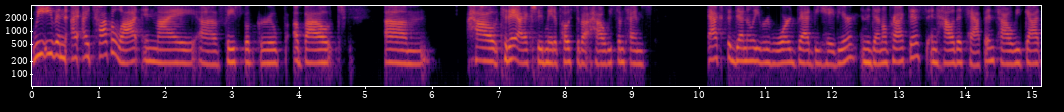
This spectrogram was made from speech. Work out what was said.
we even, I, I talk a lot in my uh, Facebook group about um, how today I actually made a post about how we sometimes accidentally reward bad behavior in the dental practice and how this happens, how we've got,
